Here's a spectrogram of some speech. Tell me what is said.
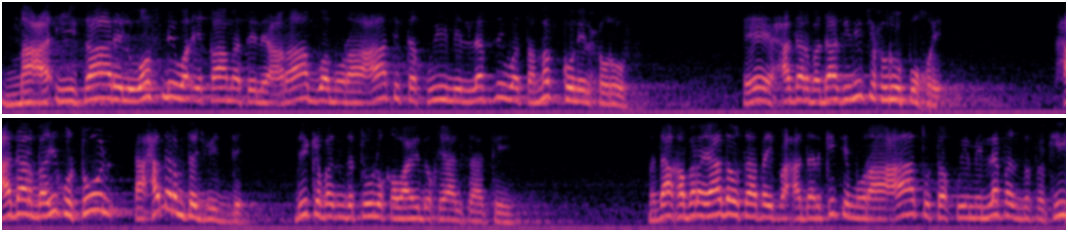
مع ايثار الوصل واقامه الاعراب ومراعاه تقويم اللفظ وتمكن الحروف ايه حدر بداسي نيچ حروف اخرى حدر بغي خو ټول تا حدرم تجوید دی دې کې بدن د ټولو قواعد او خیال ساتي نو دا خبره یاد او ساتي په حدر کې چې مراعات او تقویم اللفظ به پکې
